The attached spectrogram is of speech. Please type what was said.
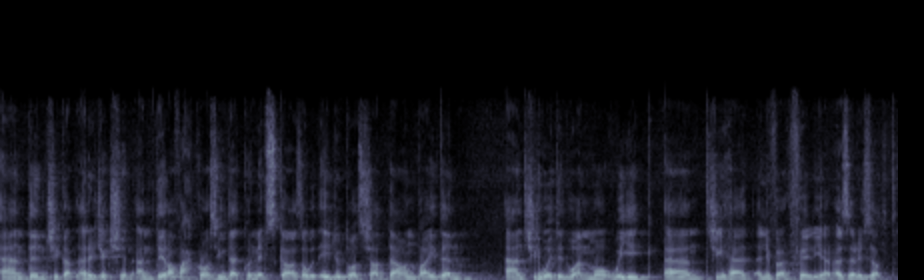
And then she got a rejection. And the Rafah crossing that connects Gaza with Egypt was shut down by then. And she waited one more week and she had a liver failure as a result.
